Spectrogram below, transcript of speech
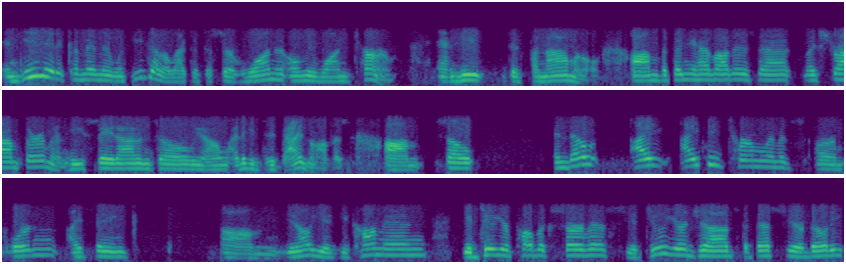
and he made a commitment when he got elected to serve one and only one term, and he did phenomenal. Um, but then you have others that, like Strom Thurmond, he stayed on until you know I think he did died in office. Um, so and though I I think term limits are important. I think um, you know you you come in, you do your public service, you do your job to the best of your ability,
